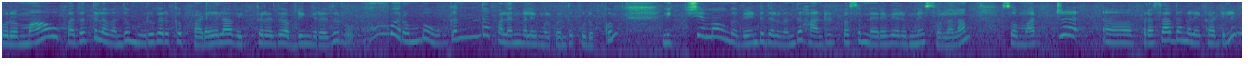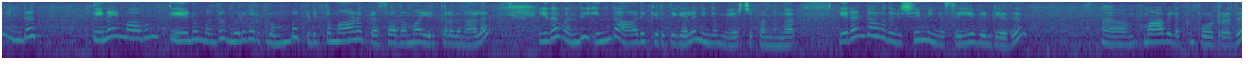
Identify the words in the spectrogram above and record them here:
ஒரு மாவு பதத்தில் வந்து முருகருக்கு படையலாக வைக்கிறது அப்படிங்கிறது ரொம்ப ரொம்ப உகந்த பலன்களை உங்களுக்கு வந்து கொடுக்கும். நிச்சயமாக உங்கள் வேண்டுதல் வந்து ஹண்ட்ரட் பர்சன்ட் நிறைவேறும்னே சொல்லலாம். ஸோ மற்ற பிரசாதங்களை காட்டிலும் இந்த தினை மாவும் தேனும் வந்து முருகருக்கு ரொம்ப பிடித்தமான பிரசாதமாக இருக்கிறதுனால இதை வந்து இந்த ஆடி கிருத்திகையில் நீங்கள் முயற்சி பண்ணுங்கள் இரண்டாவது விஷயம் நீங்கள் செய்ய வேண்டியது மாவிளக்கு போடுறது.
